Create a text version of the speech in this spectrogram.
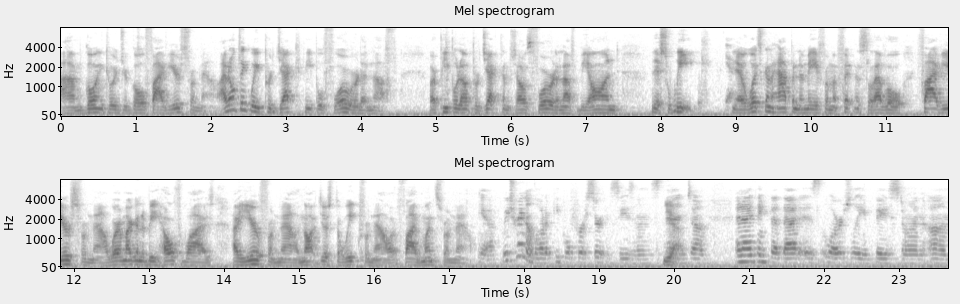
um, going towards your goal five years from now. I don't think we project people forward enough, or people don't project themselves forward enough beyond this week. Yeah. You know, what's going to happen to me from a fitness level five years from now? Where am I going to be health wise a year from now, not just a week from now or five months from now? Yeah, we train a lot of people for certain seasons. Yeah. And, um, and I think that that is largely based on, um,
